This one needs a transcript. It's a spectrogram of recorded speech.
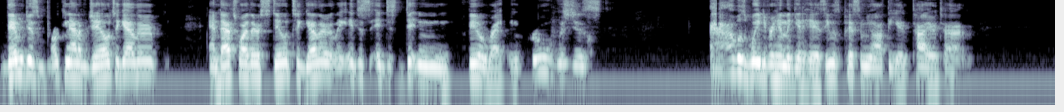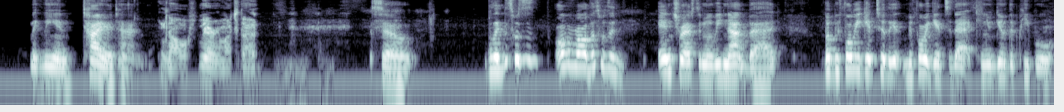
them just breaking out of jail together and that's why they're still together like it just it just didn't feel right and Krug was just I was waiting for him to get his. He was pissing me off the entire time. Like the entire time. No, very much that. So, but like this was overall, this was an interesting movie, not bad. But before we get to the before we get to that, can you give the people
